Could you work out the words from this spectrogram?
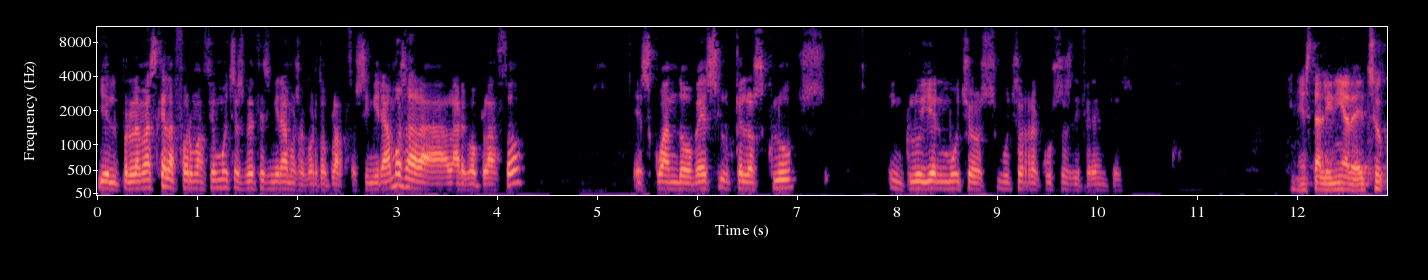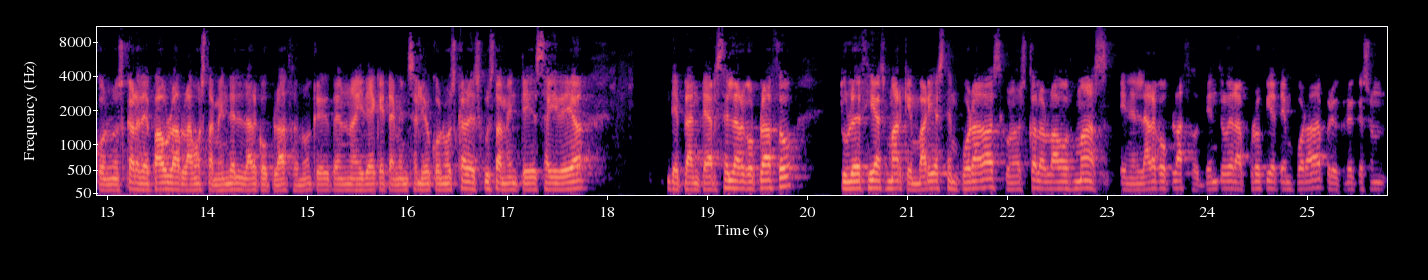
y el problema es que la formación muchas veces miramos a corto plazo. Si miramos a, largo plazo, es cuando ves que los clubs incluyen muchos, muchos recursos diferentes. En esta línea, de hecho, con Oscar de Paula hablamos también del largo plazo, ¿no? Que una idea que también salió con Oscar es justamente esa idea de plantearse el largo plazo. Tú lo decías, Mark, en varias temporadas, con Oscar hablamos más en el largo plazo dentro de la propia temporada, pero creo que son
